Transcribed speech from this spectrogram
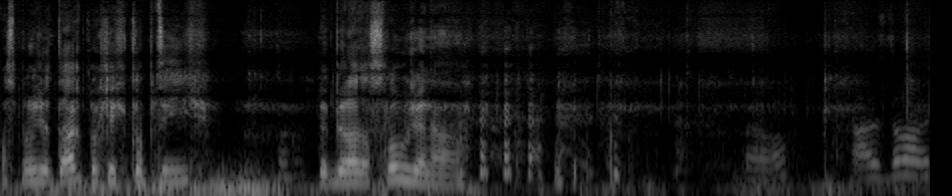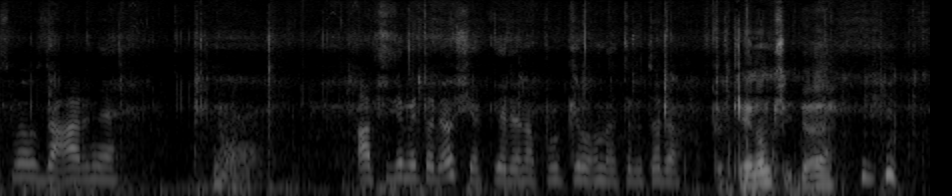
Aspoň, že tak po těch kopcích by byla zasloužená. To. Ale zdolali jsme ho zdárně. No, A přijde mi to delší, jak 1,5 kilometru teda. tak jenom přijde.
